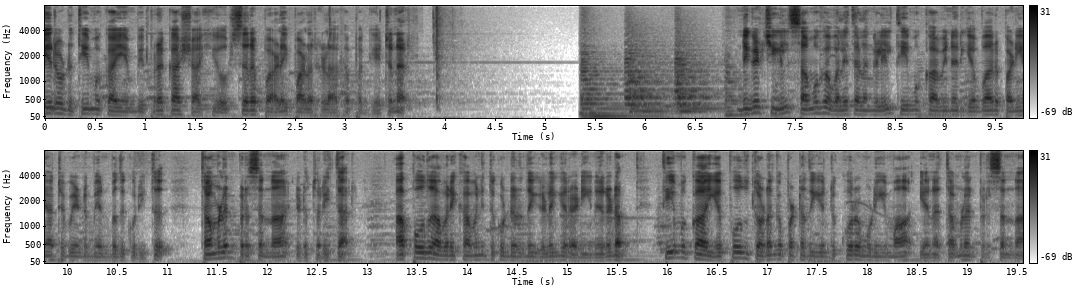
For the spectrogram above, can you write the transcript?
ஈரோடு திமுக எம்பி பிரகாஷ் ஆகியோர் சிறப்பு அழைப்பாளர்களாக பங்கேற்றனர். நிகழ்ச்சியில் சமூக வலைதளங்களில் திமுகவினர் எவ்வாறு பணியாற்ற வேண்டும் என்பது குறித்து தமிழன் பிரசன்னா எடுத்துரைத்தார். அப்போது அவரை கவனித்துக் கொண்டிருந்த இளைஞர் அணியினரிடம் திமுக எப்போது தொடங்கப்பட்டது என்று கூற முடியுமா? என தமிழன் பிரசன்னா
